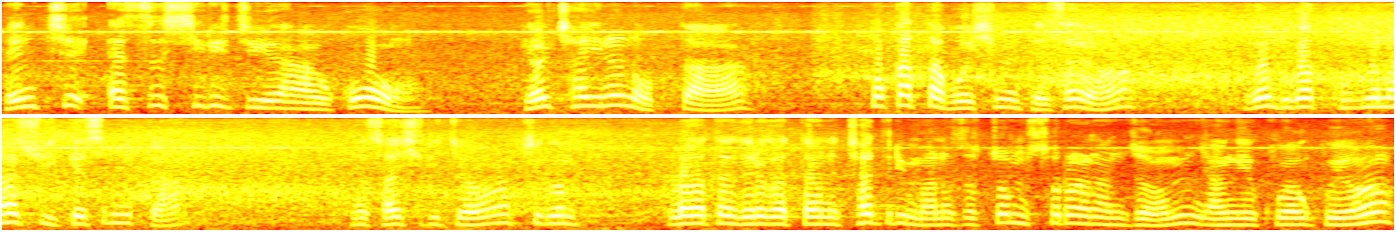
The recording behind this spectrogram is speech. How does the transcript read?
벤츠 S 시리즈하고 별 차이는 없다. 똑같다 보시면 돼서요. 그걸 누가 구분할 수 있겠습니까? 네, 사실이죠. 지금 올라갔다 내려갔다 하는 차들이 많아서 좀 소란한 점 양해 구하고요.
